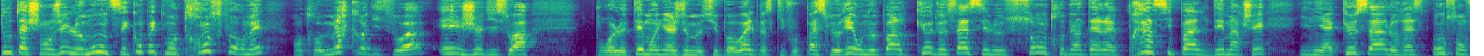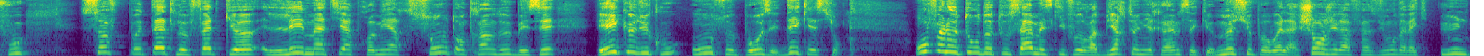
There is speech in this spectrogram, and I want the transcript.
Tout a changé, le monde s'est complètement transformé entre mercredi soir et jeudi soir pour le témoignage de Monsieur Powell, parce qu'il faut pas se leurrer, on ne parle que de ça, c'est le centre d'intérêt principal des marchés, il n'y a que ça, le reste on s'en fout. Sauf peut-être le fait que les matières premières sont en train de baisser et que du coup, on se pose des questions. On fait le tour de tout ça, mais ce qu'il faudra bien retenir quand même, c'est que Monsieur Powell a changé la face du monde avec une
